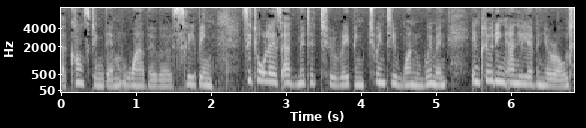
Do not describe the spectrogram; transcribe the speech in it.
accosting them while they were sleeping. Sithole has admitted to raping 21 women, including an 11-year-old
